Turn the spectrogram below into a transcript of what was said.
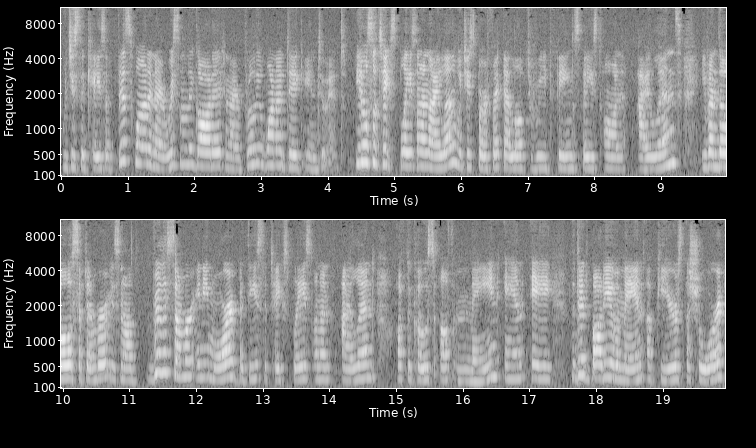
which is the case of this one, and I recently got it, and I really want to dig into it. It also takes place on an island, which is perfect. I love to read things based on islands, even though September is not really summer anymore, but this takes place on an island off the coast of Maine, and a the dead body of a man appears ashore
